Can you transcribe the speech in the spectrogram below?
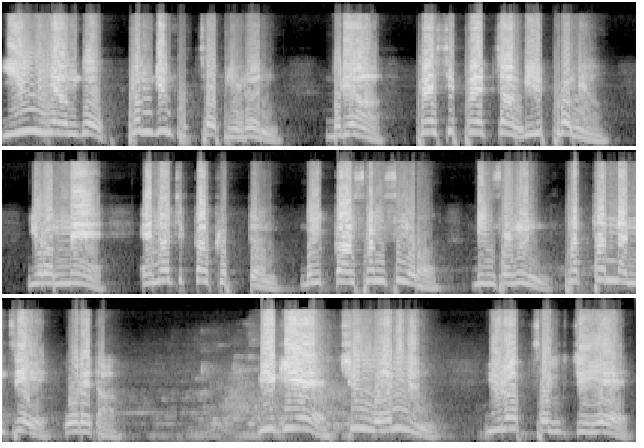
EU 회원국 평균 부채 비율은 무려 88.1%며 유럽 내 에너지가 급등, 물가 상승으로 민생은 파탄난 지 오래다. 위기의 주 원인은 유럽 제국주의의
